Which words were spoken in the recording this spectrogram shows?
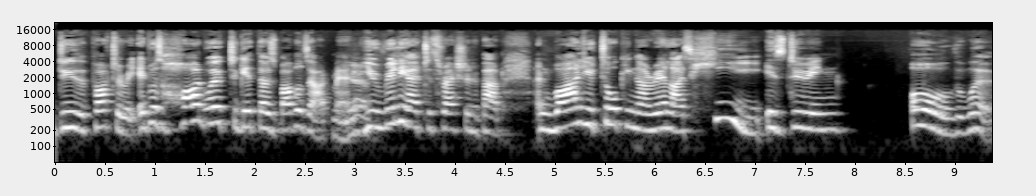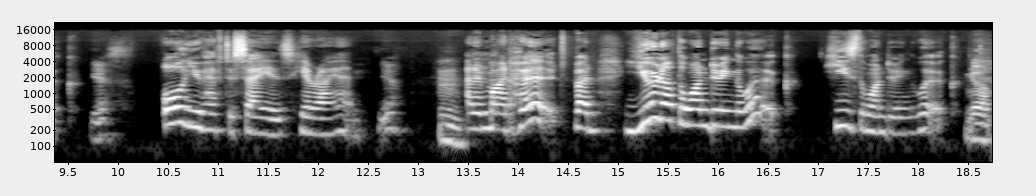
do the pottery. It was hard work to get those bubbles out, man. Yeah. You really had to thrash it about. And while you're talking, I realize he is doing all the work. Yes. All you have to say is, "Here I am." Yeah. Hmm. and it might hurt, but you're not the one doing the work. He's the one doing the work. yeah.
